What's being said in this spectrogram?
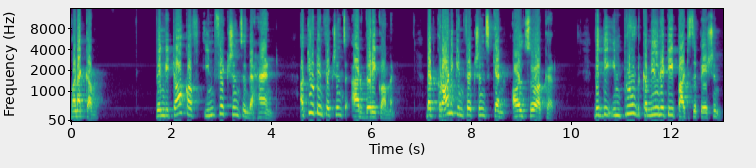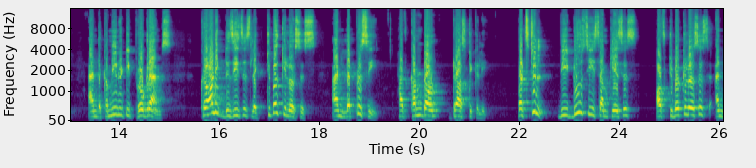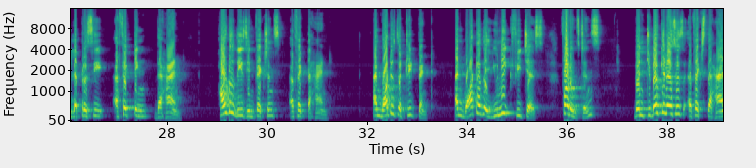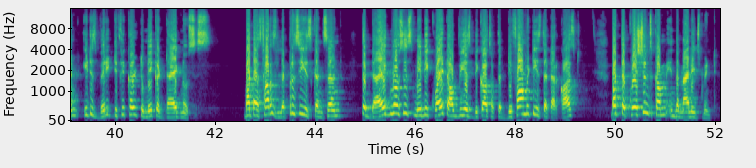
Vanakkam. When we talk of infections in the hand, acute infections are very common, but chronic infections can also occur. With the improved community participation and the community programs, chronic diseases like tuberculosis and leprosy have come down drastically. But still, we do see some cases of tuberculosis and leprosy affecting the hand. How do these infections affect the hand? And what is the treatment? And what are the unique features? For instance, when tuberculosis affects the hand, it is very difficult to make a diagnosis. But as far as leprosy is concerned, the diagnosis may be quite obvious because of the deformities that are caused, but the questions come in the management.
